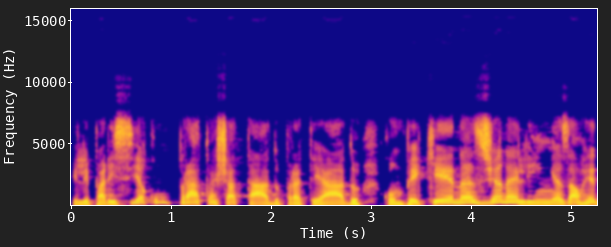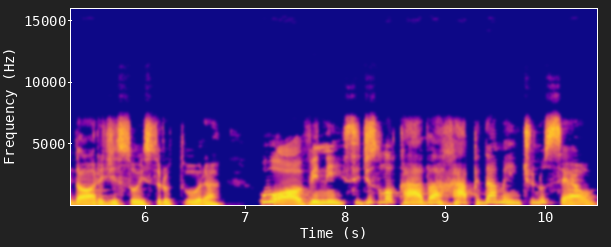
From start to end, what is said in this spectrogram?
Ele parecia com um prato achatado prateado, com pequenas janelinhas ao redor de sua estrutura. O OVNI se deslocava rapidamente no céu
